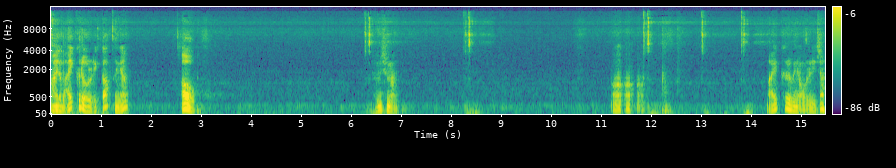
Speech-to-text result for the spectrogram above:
아, 이제 마이크를 올릴까? 그냥? 어우. 잠시만. 어, 어, 어. 마이크를 그냥 올리자.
